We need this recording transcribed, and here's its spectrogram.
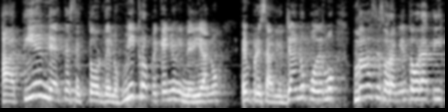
atiende a este sector de los micro, pequeños y medianos empresarios. Ya no podemos más asesoramiento gratis.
